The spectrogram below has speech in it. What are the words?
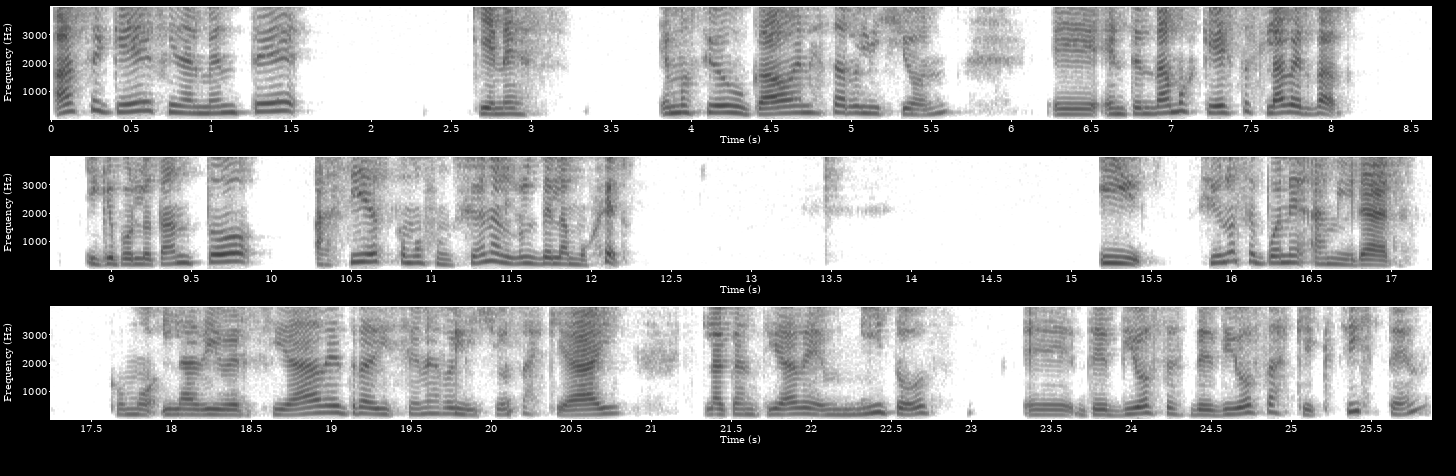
hace que finalmente quienes hemos sido educados en esta religión, eh, entendamos que esta es la verdad y que por lo tanto así es como funciona el rol de la mujer. Y si uno se pone a mirar como la diversidad de tradiciones religiosas que hay, la cantidad de mitos, eh, de dioses, de diosas que existen,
